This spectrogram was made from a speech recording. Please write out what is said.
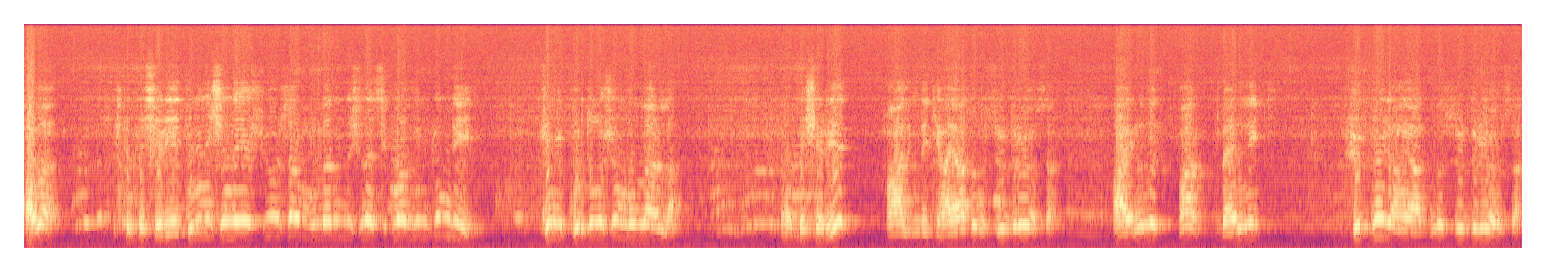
Ama işte beşeriyetinin içinde yaşıyorsan bunların dışına çıkman mümkün değil. Çünkü kurtuluşun bunlarla. Yani beşeriyet halindeki hayatını sürdürüyorsan, ayrılık, fark, benlik hükmüyle hayatını sürdürüyorsan,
